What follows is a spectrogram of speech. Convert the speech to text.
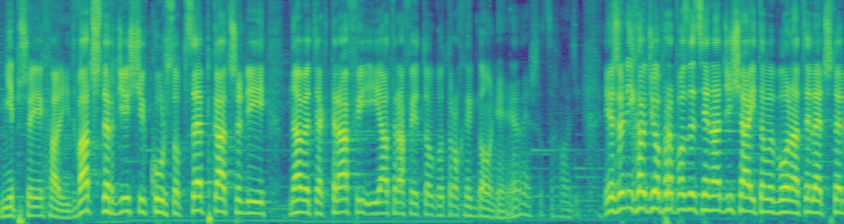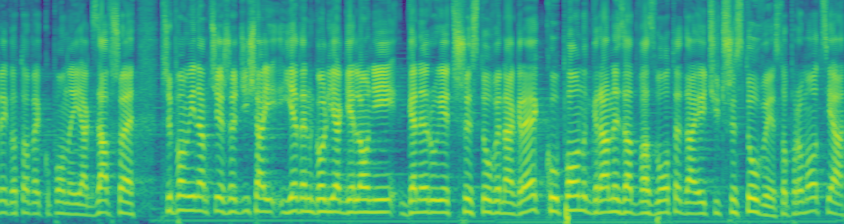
nie przejechali. 2,40 kurs od Sepka, czyli nawet jak trafi i ja trafię, to go trochę gonię, nie wiesz o co chodzi. Jeżeli chodzi o propozycje na dzisiaj, to by było na tyle. Cztery gotowe kupony jak zawsze. Przypominam Cię, że dzisiaj jeden gol Jagiellonii generuje 300 na grę. Kupon grany za 2 zł daje Ci 300. Jest to promocja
